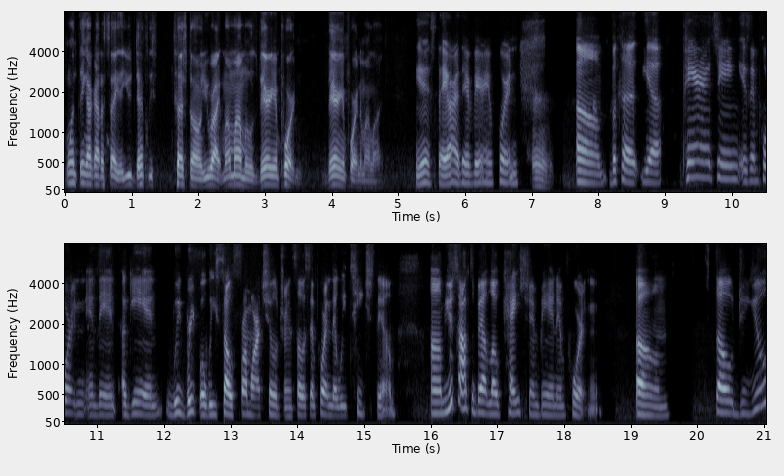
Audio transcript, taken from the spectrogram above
one thing I gotta say that you definitely touched on. You're right. My mama was very important. Very important in my life. Yes, they are. They're very important. Mm. Um, because yeah, parenting is important and then again we reap what we sow from our children so it's important that we teach them um, you talked about location being important um, so do you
